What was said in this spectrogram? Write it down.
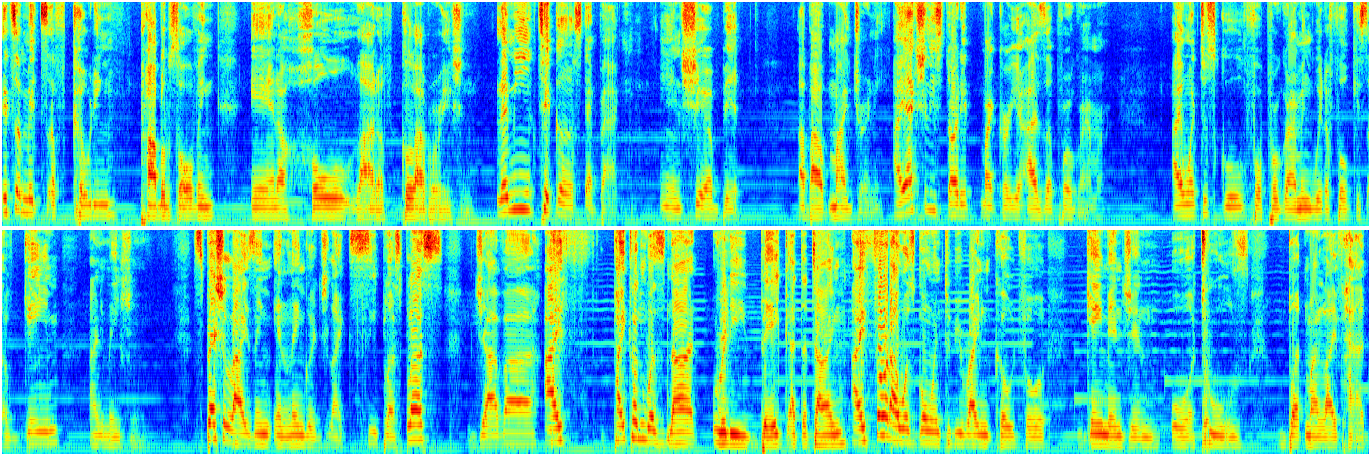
It's a mix of coding, problem solving, and a whole lot of collaboration. Let me take a step back and share a bit about my journey. I actually started my career as a programmer. I went to school for programming with a focus of game animation specializing in language like C++, Java. I th- Python was not really big at the time. I thought I was going to be writing code for game engine or tools, but my life had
